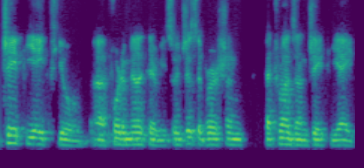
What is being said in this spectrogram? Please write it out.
JP8 fuel uh, for the military. So it's just a version that runs on JP8.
